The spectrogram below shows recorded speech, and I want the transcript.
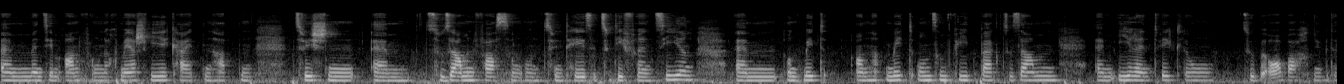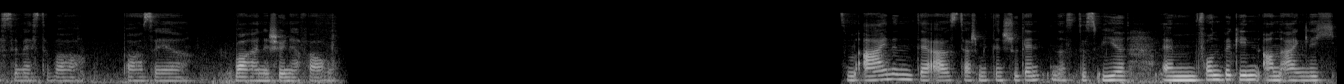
ähm, wenn sie am Anfang noch mehr Schwierigkeiten hatten, zwischen ähm, Zusammenfassung und Synthese zu differenzieren ähm, und mit, an, mit unserem Feedback zusammen ähm, ihre Entwicklung zu beobachten über das Semester war, war, sehr, war eine schöne Erfahrung. Zum einen der Austausch mit den Studenten, also dass wir ähm, von Beginn an eigentlich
